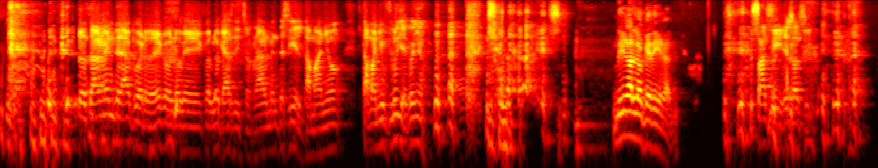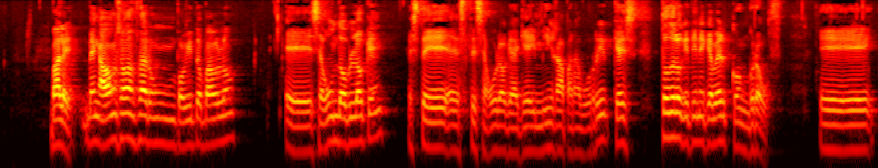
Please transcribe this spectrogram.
Totalmente de acuerdo ¿eh? con, lo que, con, lo que, has dicho. Realmente sí, el tamaño, tamaño influye, coño. digan lo que digan. Es así, es así. Vale, venga, vamos a avanzar un poquito, Pablo. Eh, segundo bloque, este, este seguro que aquí hay miga para aburrir, que es todo lo que tiene que ver con growth. Eh,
